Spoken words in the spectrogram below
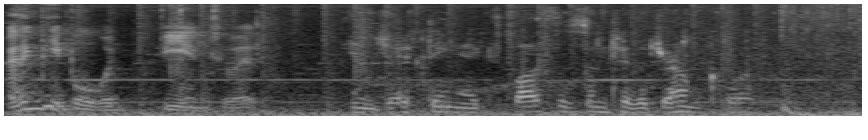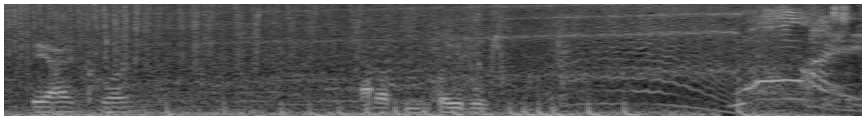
I think people would be into it. Injecting explosives into the drum core. The I core. Auto completed. Why?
